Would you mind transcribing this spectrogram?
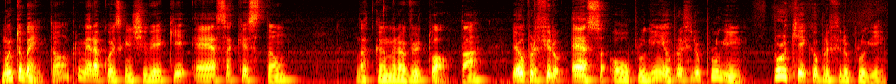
Muito bem, então a primeira coisa que a gente vê aqui é essa questão da câmera virtual, tá? Eu prefiro essa ou o plugin? Eu prefiro o plugin. Por que, que eu prefiro o plugin?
